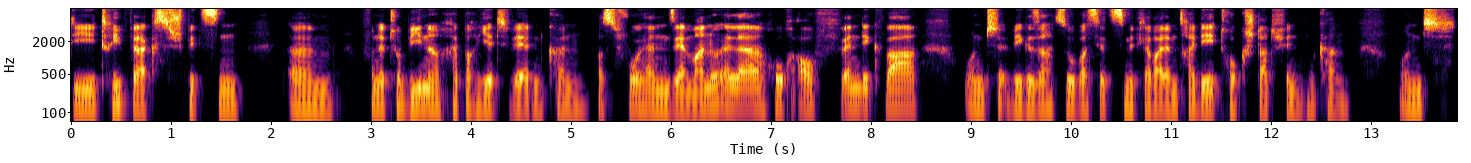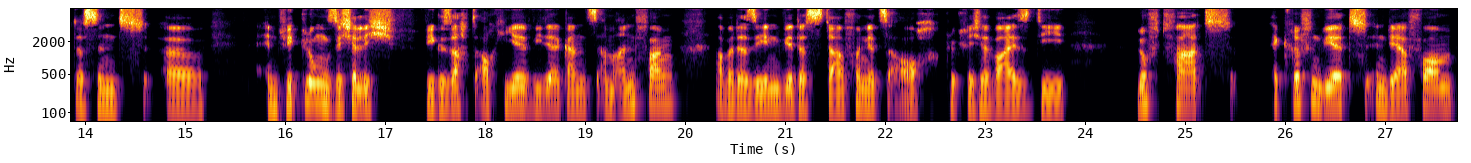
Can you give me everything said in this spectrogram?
die Triebwerksspitzen ähm, von der Turbine repariert werden können, was vorher ein sehr manueller, hochaufwendig war und wie gesagt, so was jetzt mittlerweile im 3D-Druck stattfinden kann. Und das sind äh, Entwicklungen sicherlich wie gesagt, auch hier wieder ganz am Anfang. Aber da sehen wir, dass davon jetzt auch glücklicherweise die Luftfahrt ergriffen wird in der Form,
